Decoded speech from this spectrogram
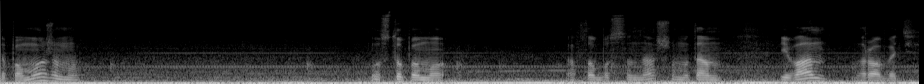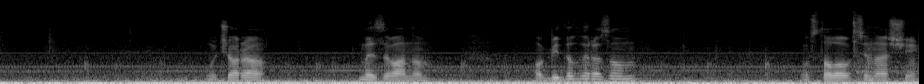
допоможемо. Уступимо автобусу нашому. Там Іван робить. Учора ми з Іваном обідали разом у столовці нашій.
